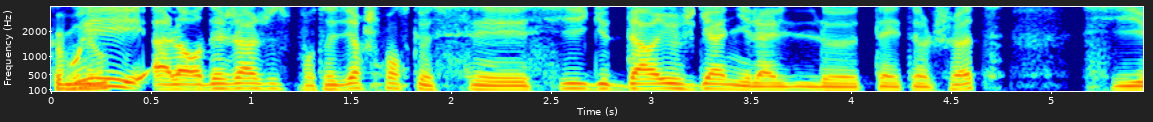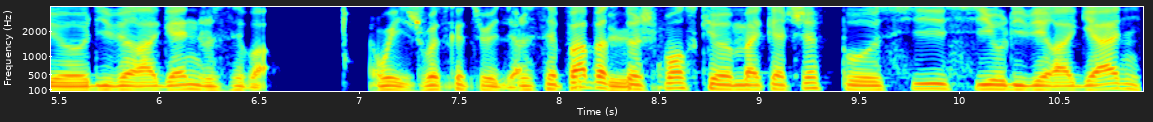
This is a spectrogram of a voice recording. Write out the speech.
comme nous? oui, alors déjà, juste pour te dire, je pense que c'est si Darius gagne, il a le title shot. Si euh, Oliveira gagne, je sais pas. Oui, je vois ce que tu veux dire. Je sais pas parce plus- que je pense que Makachev peut aussi, si Oliveira gagne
